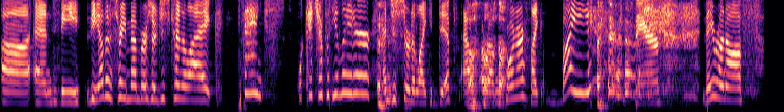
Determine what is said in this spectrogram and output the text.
uh, and the the other three members are just kind of like, "Thanks, we'll catch up with you later," and just sort of like dip out around the corner, like "Bye." Fair. they run off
